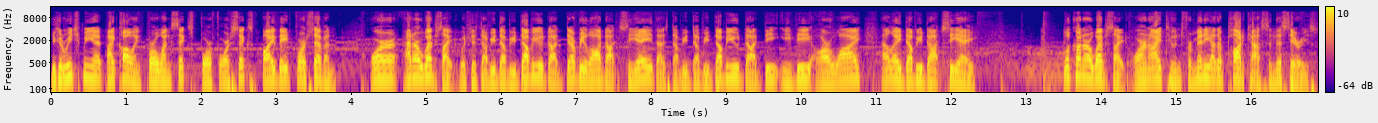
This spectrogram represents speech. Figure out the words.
You can reach me at, by calling 416 446 5847 or at our website, which is www.devrylaw.ca. That's www.devrylaw.ca. Look on our website or on iTunes for many other podcasts in this series.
